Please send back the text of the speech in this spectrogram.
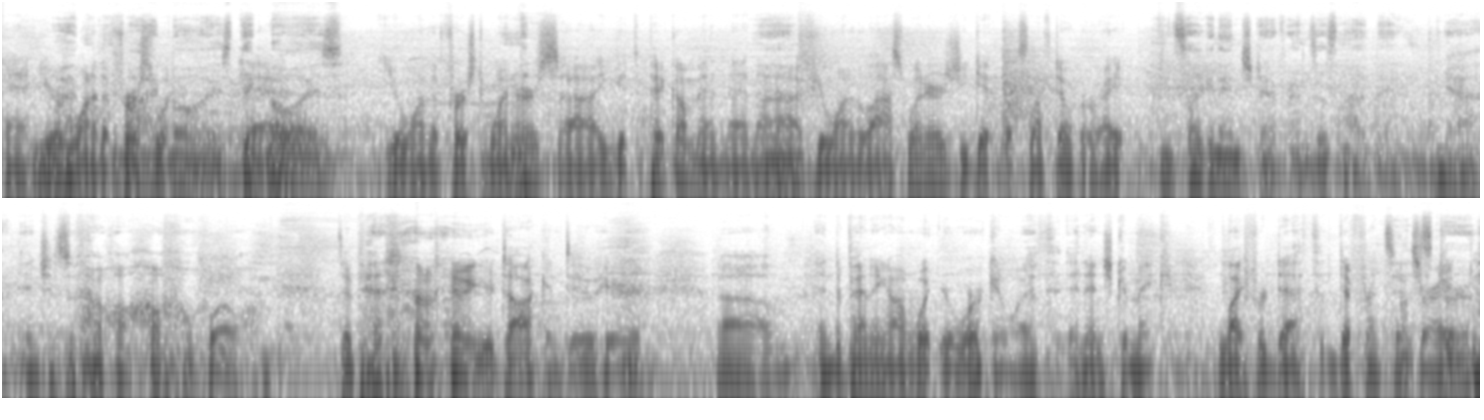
and you're Wide- one of the first boys, thick boys. You're one of the first winners. uh, you get to pick them, and then uh, Yeah. if you're one of the last winners, you get what's left over, right? It's like an inch difference. It's not big. Yeah, inches. Oh, well, depending on who you're talking to here, um, and depending on what you're working with, an inch can make life or death differences, That's right? true.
